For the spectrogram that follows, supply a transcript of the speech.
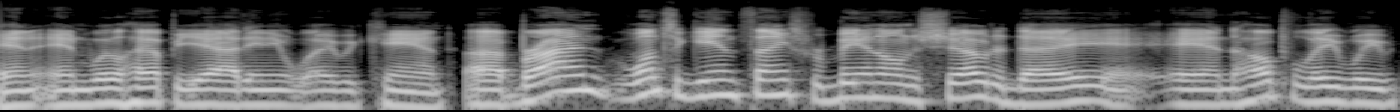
and, and we'll help you out any way we can. Uh, Brian, once again, thanks for being on the show today, and hopefully we've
